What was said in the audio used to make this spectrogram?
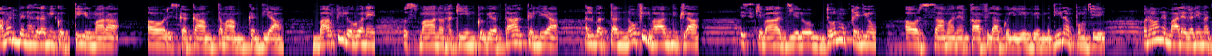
امر بن حضرمی کو تیر مارا اور اس کا کام تمام کر دیا۔ باقی لوگوں نے عثمان اور حکیم کو گرفتار کر لیا۔ البتہ نوفل بھاگ نکلا۔ اس کے بعد یہ لوگ دونوں قیدیوں اور سامان قافلہ کو لیے ہوئے مدینہ پہنچے۔ انہوں نے مال غنیمت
